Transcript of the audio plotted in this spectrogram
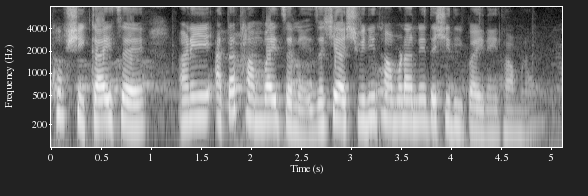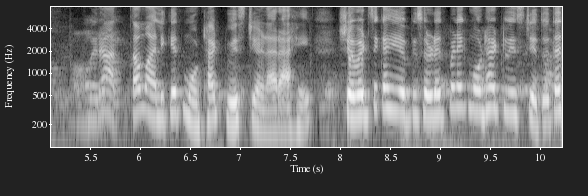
खूप शिकायचं आहे आणि आता थांबायचं नाही. जशी अश्विनी थांबणार नाही तशी दीपाई नाही थांबणार. बरं आत्ता मालिकेत मोठा ट्विस्ट येणार आहे. शेवटचे काही एपिसोड आहेत पण एक मोठा ट्विस्ट येतो. त्या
